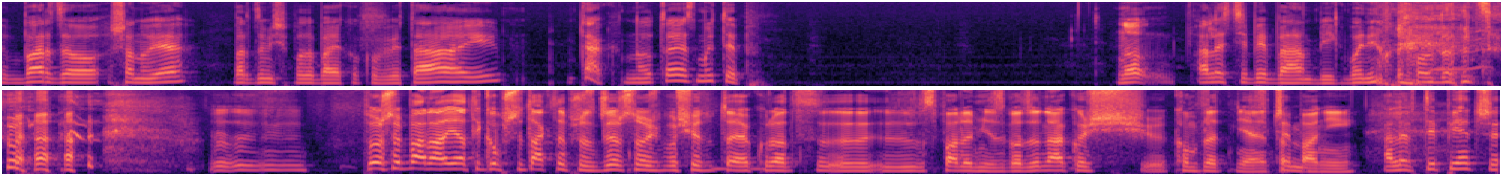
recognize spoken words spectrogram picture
Bardzo szanuję, bardzo mi się podoba jako kobieta i tak, no to jest mój typ. No, ale z ciebie bambik, bo nie masz fałdolców. Proszę pana, ja tylko przytaknę przez grzeczność, bo się tutaj akurat y, z panem nie zgodzę. No jakoś kompletnie w czym? pani... Ale w typie, czy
